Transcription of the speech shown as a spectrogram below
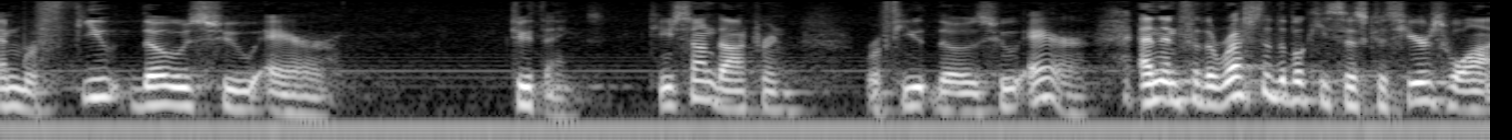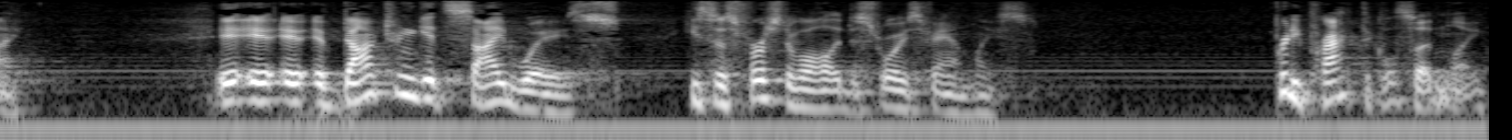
and refute those who err. Two things teach sound doctrine, refute those who err. And then for the rest of the book, he says, Because here's why. If doctrine gets sideways, he says, first of all, it destroys families. Pretty practical suddenly.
